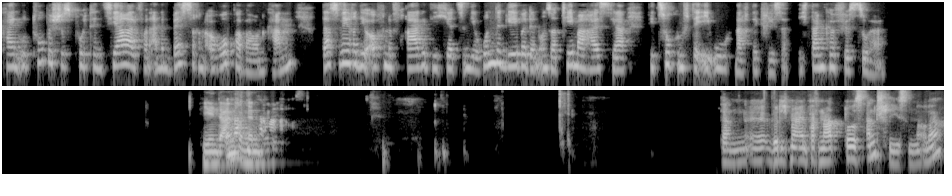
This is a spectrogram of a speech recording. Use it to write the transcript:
kein utopisches Potenzial von einem besseren Europa bauen kann, das wäre die offene Frage, die ich jetzt in die Runde gebe, denn unser Thema heißt ja die Zukunft der EU nach der Krise. Ich danke fürs Zuhören. Vielen Dank. Und und dann äh, würde ich mal einfach nahtlos anschließen, oder?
